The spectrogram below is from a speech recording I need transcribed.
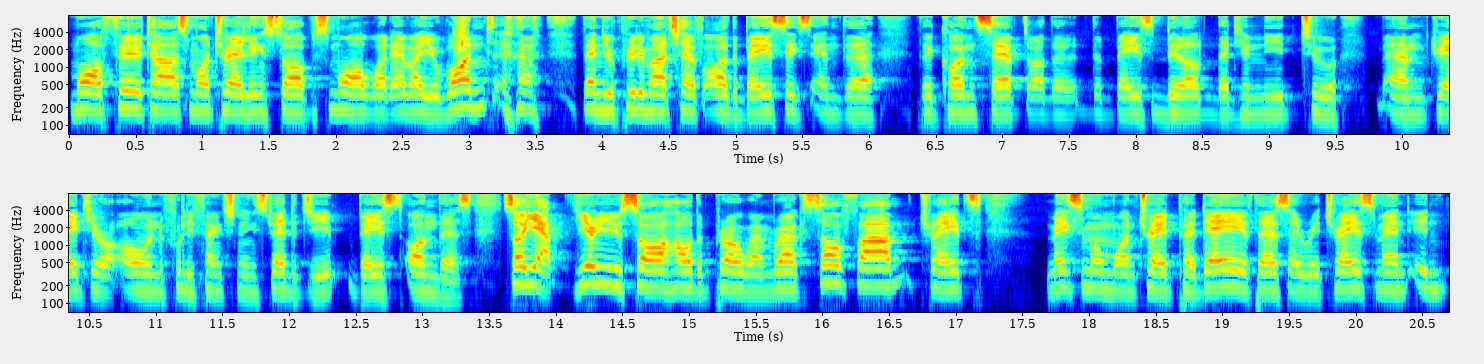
more filters, more trailing stops, more whatever you want. then you pretty much have all the basics and the the concept or the, the base build that you need to um, create your own fully functioning strategy based on this. So yeah, here you saw how the program works so far. Trades maximum one trade per day. If there's a retracement in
